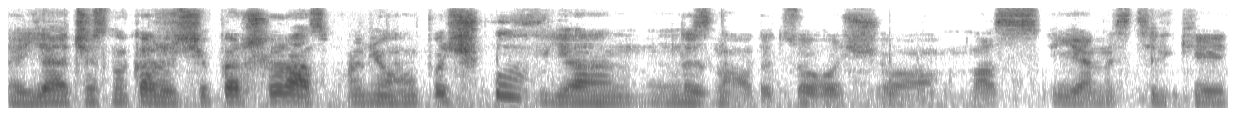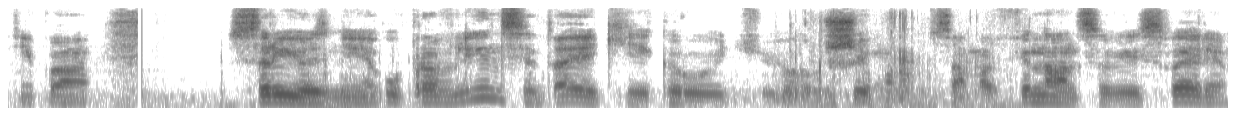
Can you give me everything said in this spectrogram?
Я, чесно кажучи, перший раз про нього почув. Я не знав до цього, що у нас є настільки, типа, серйозні управлінці, та, які керують грошима саме в фінансовій сфері.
